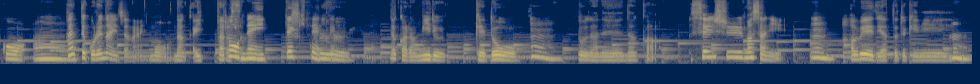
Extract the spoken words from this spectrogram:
構、うん、帰ってこれないじゃない？もうなんか行ったらさ。そうね行ってきてて、うん、だから見るけどうん。そうだね。なんか先週まさにうん。アウェーでやった時に、うん。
